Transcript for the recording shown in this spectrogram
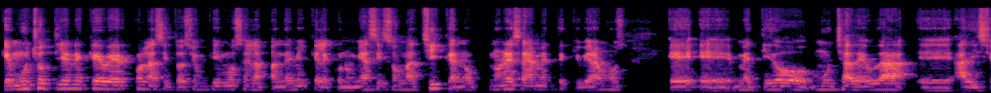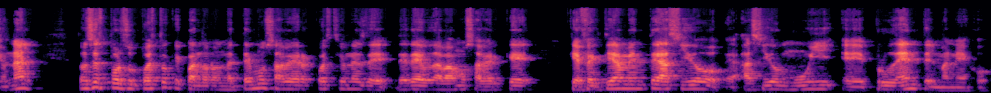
que mucho tiene que ver con la situación que vimos en la pandemia y que la economía se hizo más chica, no, no necesariamente que hubiéramos eh, eh, metido mucha deuda adicional. Entonces, por supuesto que cuando nos metemos a ver cuestiones de, deuda, vamos a ver que, que efectivamente ha sido, ha sido muy prudente el manejo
